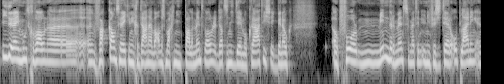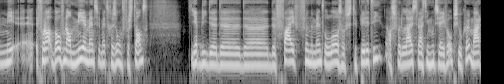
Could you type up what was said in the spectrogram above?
iedereen moet gewoon eh, een vakantsrekening gedaan hebben, anders mag je niet in het parlement wonen. Dat is niet democratisch. Ik ben ook ook voor minder mensen met een universitaire opleiding en meer, eh, vooral bovenal meer mensen met gezond verstand. Je hebt die de, de, de, de Five Fundamental Laws of Stupidity. Als voor de luisteraars, die moeten ze even opzoeken. Maar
